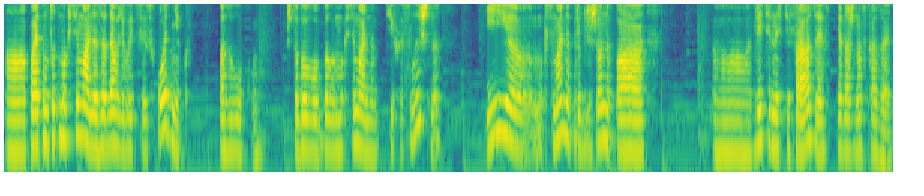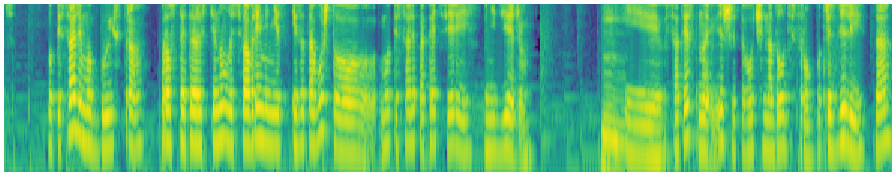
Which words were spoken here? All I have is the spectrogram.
А, поэтому тут максимально задавливается исходник по звуку, чтобы его было максимально тихо слышно и э, максимально приближенно по э, длительности фразы, я должна сказать. Но писали мы быстро. Просто это растянулось во времени из- из-за того, что мы писали по 5 серий в неделю. И, соответственно, видишь, это очень на долгий срок. Вот раздели, да?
